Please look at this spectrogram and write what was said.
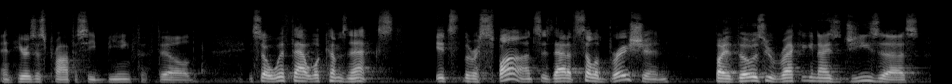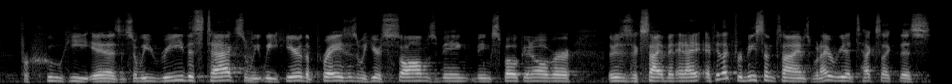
And here's this prophecy being fulfilled. And so, with that, what comes next? It's the response is that of celebration by those who recognize Jesus for who he is. And so we read this text, we, we hear the praises, we hear psalms being, being spoken over. There's this excitement. And I, I feel like for me sometimes when I read a text like this,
